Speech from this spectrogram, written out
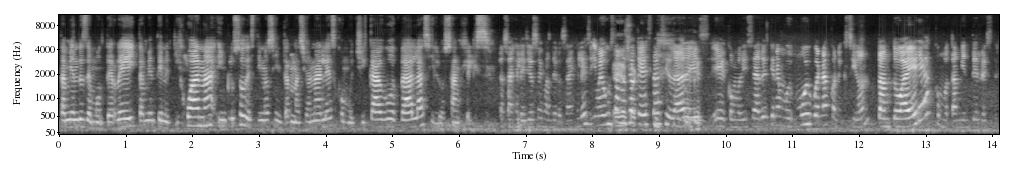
también desde Monterrey, también tiene Tijuana, incluso destinos internacionales como Chicago, Dallas y Los Ángeles. Los Ángeles, yo soy fan de Los Ángeles y me gusta mucho que esta ciudad es, eh, como dice Adri, tiene muy, muy buena conexión, tanto aérea como también terrestre.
